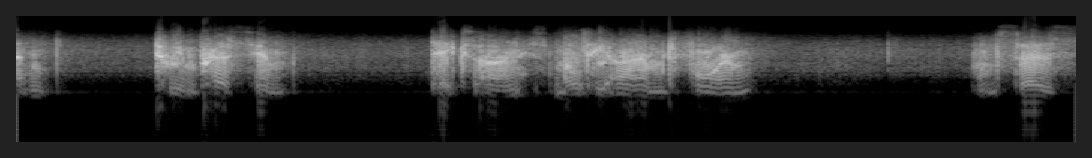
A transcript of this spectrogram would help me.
and to impress him, takes on his multi-armed form and says,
